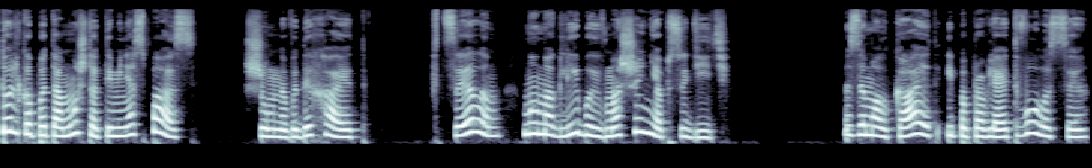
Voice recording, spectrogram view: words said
Только потому, что ты меня спас. Шумно выдыхает. В целом, мы могли бы и в машине обсудить. Замолкает и поправляет волосы.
